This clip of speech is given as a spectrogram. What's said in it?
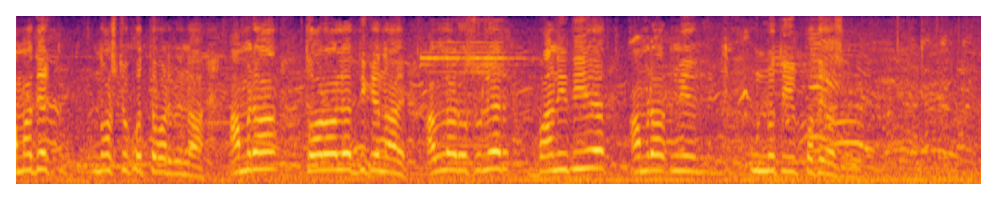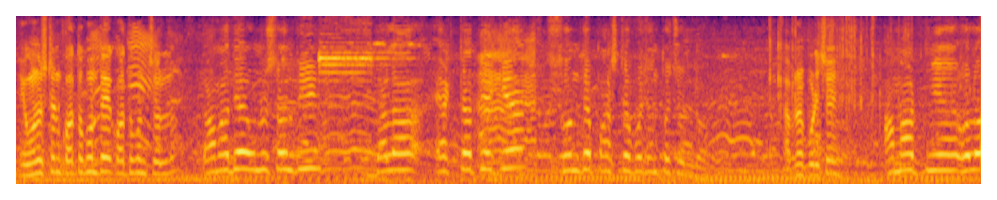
আমাদের নষ্ট করতে পারবে না। আমরা তরলের দিকে নয় আল্লাহ রসুলের বাণী দিয়ে আমরা উন্নতির পথে আসব। এই অনুষ্ঠান কতক্ষণ থেকে কতক্ষণ চলল? আমাদের অনুষ্ঠানটি বেলা একটা থেকে সন্ধ্যে পাঁচটা পর্যন্ত চলল। আপনার পরিচয়? আমার হলো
